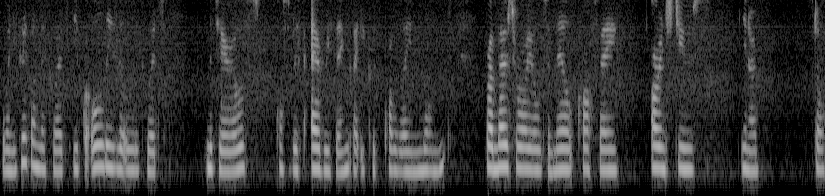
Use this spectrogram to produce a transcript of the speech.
So when you click on liquid, you've got all these little liquid materials, possibly for everything that you could probably want. From motor oil to milk, coffee, orange juice, you know, stuff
